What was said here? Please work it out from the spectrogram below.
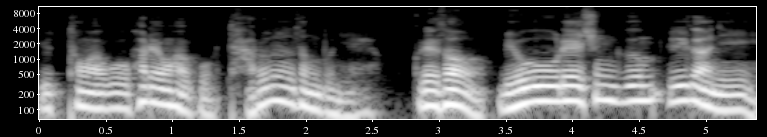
유통하고 활용하고 다루는 성분이에요. 그래서 묘의 신금 일간이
